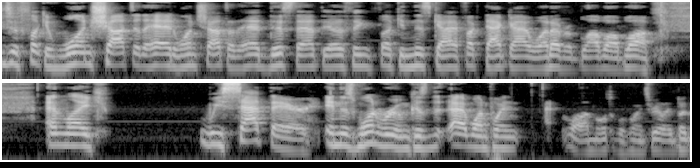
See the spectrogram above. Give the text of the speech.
just fucking one shot to the head, one shot to the head, this, that, the other thing, fucking this guy, fuck that guy, whatever, blah, blah, blah. And like, we sat there in this one room because at one point, well, at multiple points really, but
